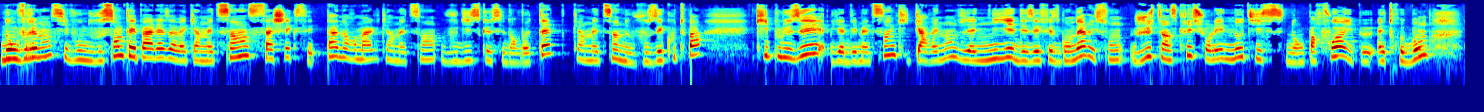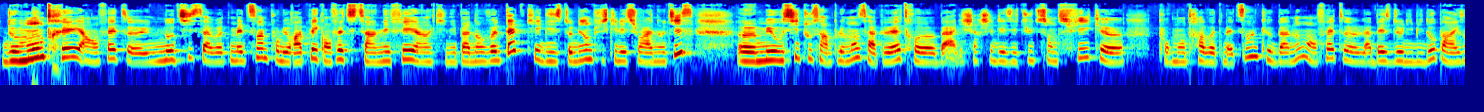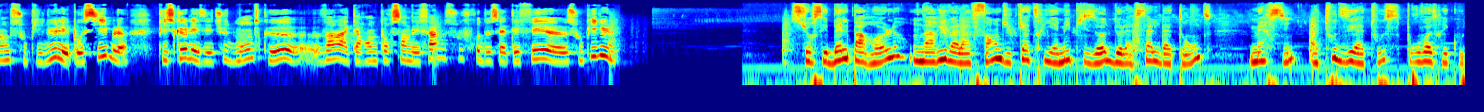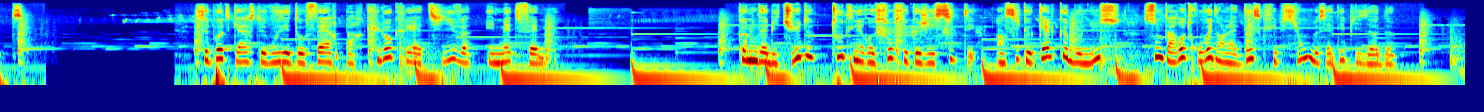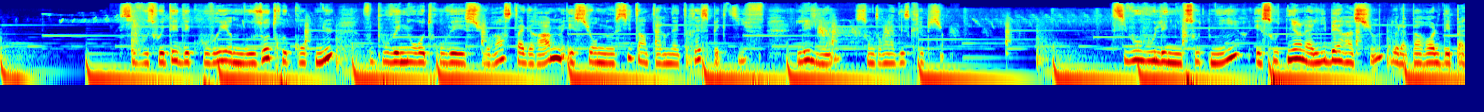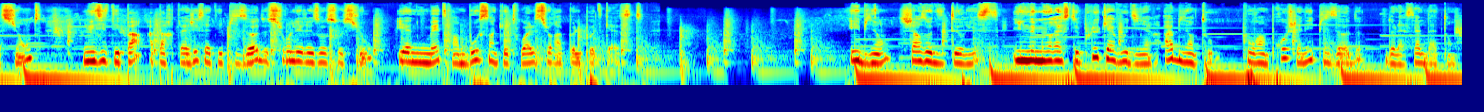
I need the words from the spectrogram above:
Donc vraiment, si vous ne vous sentez pas à l'aise avec un médecin, sachez que c'est pas normal qu'un médecin vous dise que c'est dans votre tête, qu'un médecin ne vous écoute pas. Qui plus est, il y a des médecins qui carrément viennent nier des effets secondaires. Ils sont juste inscrits sur les notices. Donc parfois, il peut être bon de montrer en fait une notice à votre médecin pour lui rappeler qu'en fait c'est un effet hein, qui n'est pas dans votre tête, qui existe bien puisqu'il est sur la notice. Euh, mais aussi tout simplement, ça peut être bah, aller chercher des études scientifiques pour montrer à votre médecin que bah non, en fait, la baisse de libido, par exemple, sous pilule est possible, puisque les études montrent que 20 à 40% des femmes souffrent de cet effet sous pilule. Sur ces belles paroles, on arrive à la fin du quatrième épisode de la salle d'attente. Merci à toutes et à tous pour votre écoute. Ce podcast vous est offert par Culot Créative et Medfem. Comme d'habitude, toutes les ressources que j'ai citées, ainsi que quelques bonus, sont à retrouver dans la description de cet épisode. Si vous souhaitez découvrir nos autres contenus, vous pouvez nous retrouver sur Instagram et sur nos sites internet respectifs. Les liens sont dans la description. Si vous voulez nous soutenir et soutenir la libération de la parole des patientes, n'hésitez pas à partager cet épisode sur les réseaux sociaux et à nous mettre un beau 5 étoiles sur Apple Podcast. Eh bien, chers auditeurs, il ne me reste plus qu'à vous dire à bientôt pour un prochain épisode de la salle d'attente.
